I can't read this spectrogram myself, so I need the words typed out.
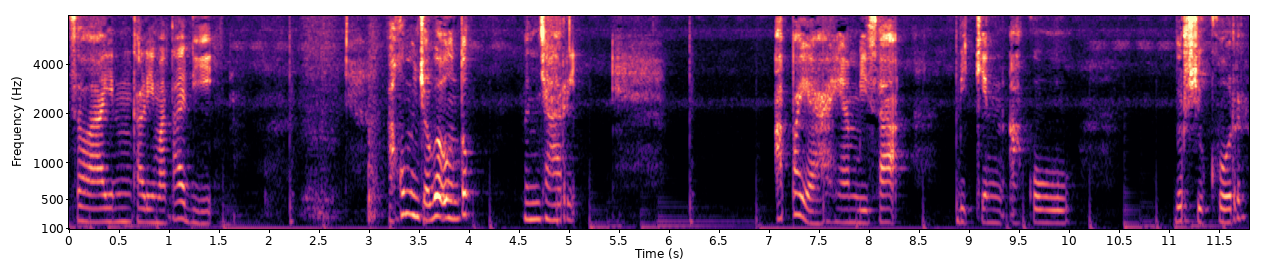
selain kalimat tadi, aku mencoba untuk mencari apa ya yang bisa bikin aku bersyukur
